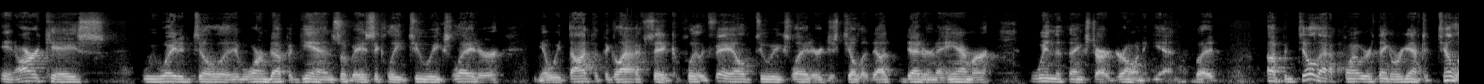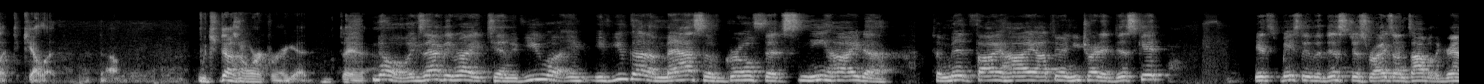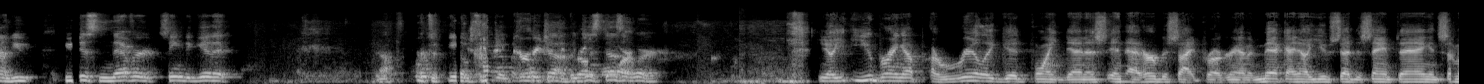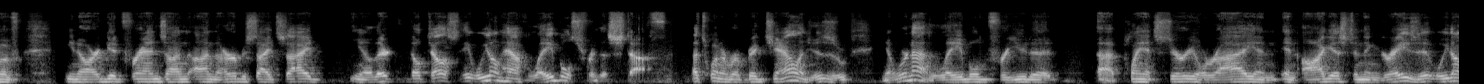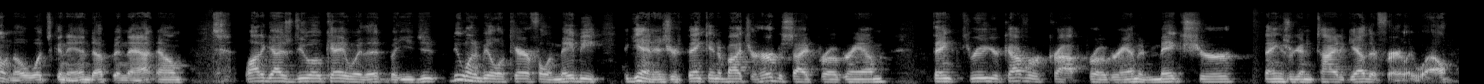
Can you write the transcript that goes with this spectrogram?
in our case, we waited till it warmed up again. So basically, two weeks later, you know, we thought that the glyphosate completely failed. Two weeks later, just killed it deader than a hammer when the thing started growing again. But up until that point, we were thinking we are gonna have to till it to kill it, so, which doesn't work very good. Tell you that. No, exactly right, Tim. If you uh, if, if you've got a massive growth that's knee high to to mid thigh high out there and you try to disc it, it's basically the disc just rides on top of the ground. You you just never seem to get it. Yeah. To, you know, cut up it, up. it just doesn't work. You know, you bring up a really good point, Dennis, in that herbicide program. And Mick, I know you've said the same thing, and some of you know our good friends on on the herbicide side you know, they they'll tell us, hey, we don't have labels for this stuff. That's one of our big challenges. You know, we're not labeled for you to uh, plant cereal rye in, in August and then graze it. We don't know what's going to end up in that. Now, a lot of guys do okay with it, but you do, do want to be a little careful. And maybe, again, as you're thinking about your herbicide program, think through your cover crop program and make sure things are going to tie together fairly well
